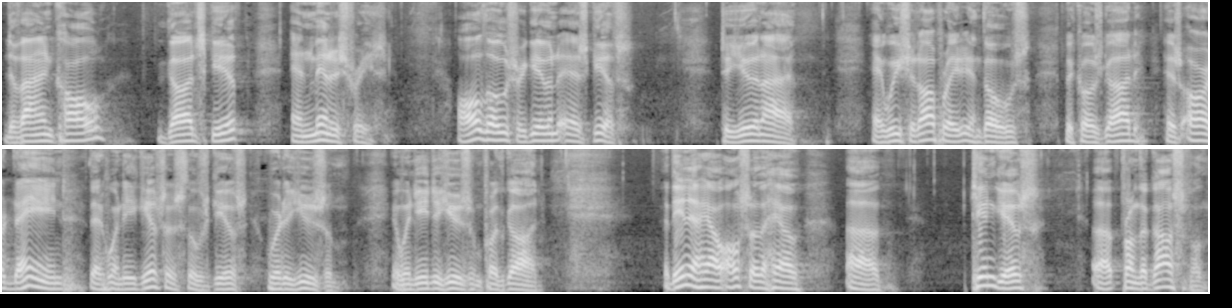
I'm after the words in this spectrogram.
divine call, God's gift, and ministries. All those are given as gifts to you and I, and we should operate in those because God has ordained that when He gives us those gifts, we're to use them, and we need to use them for God. And then they have also they have uh, ten gifts uh, from the gospel,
